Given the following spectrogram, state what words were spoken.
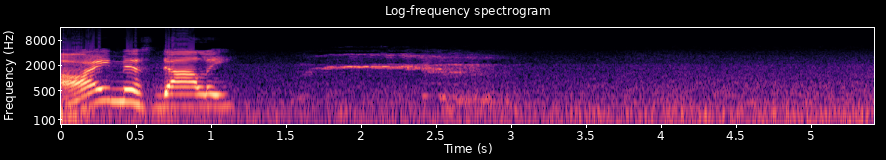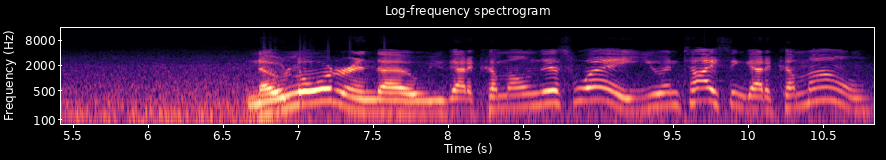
All right, Miss Dolly. No loitering though. You got to come on this way. You and Tyson got to come on.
